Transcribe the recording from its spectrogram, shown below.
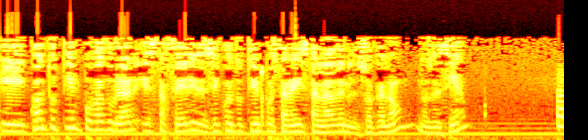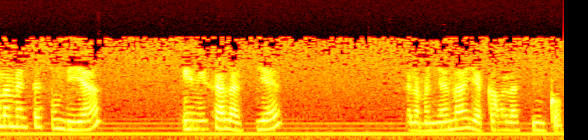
eh, ¿cuánto tiempo va a durar esta feria? Es decir, ¿cuánto tiempo estará instalada en el Zócalo? ¿Nos decía? Solamente es un día. Inicia a las 10 de la mañana y acaba a las 5.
